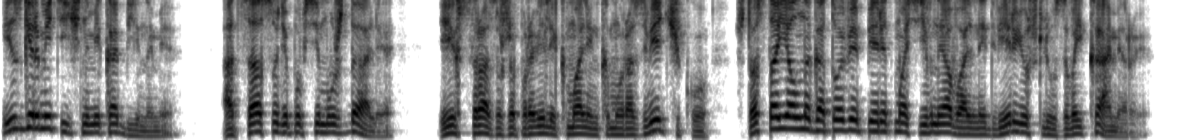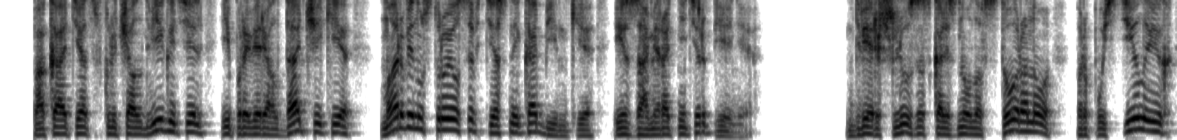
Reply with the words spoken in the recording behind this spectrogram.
и с герметичными кабинами. Отца, судя по всему, ждали. Их сразу же провели к маленькому разведчику – что стоял наготове перед массивной овальной дверью шлюзовой камеры. Пока отец включал двигатель и проверял датчики, Марвин устроился в тесной кабинке и замер от нетерпения. Дверь шлюза скользнула в сторону, пропустила их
